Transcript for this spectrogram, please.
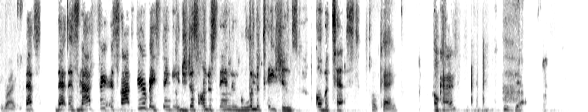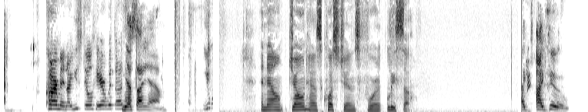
Right. That's that is not fear. It's not fear based thinking. It's just understanding the limitations of a test. Okay. Okay. Carmen, are you still here with us? Yes, I am. You And now Joan has questions for Lisa. I, I do.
